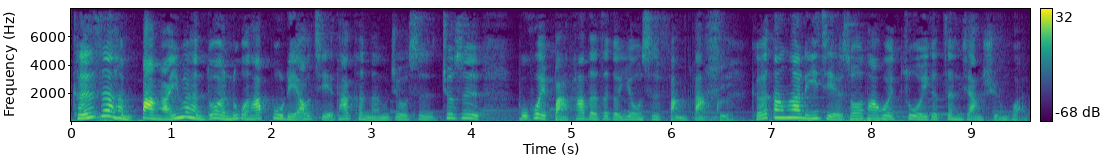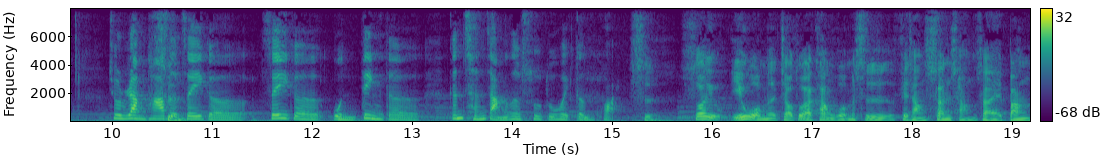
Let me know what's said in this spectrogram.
可是这很棒啊，因为很多人如果他不了解，他可能就是就是。不会把他的这个优势放大嘛？是。可是当他理解的时候，他会做一个正向循环，就让他的这一个这一个稳定的跟成长的速度会更快。是。所以以我们的角度来看，我们是非常擅长在帮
